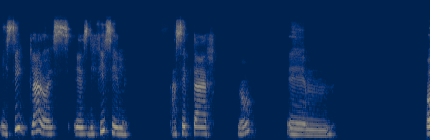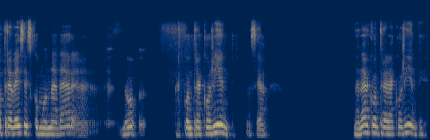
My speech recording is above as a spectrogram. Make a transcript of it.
y sí, claro, es, es difícil aceptar, ¿no? Em, otra vez es como nadar, ¿no? A contracorriente, o sea, nadar contra la corriente.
